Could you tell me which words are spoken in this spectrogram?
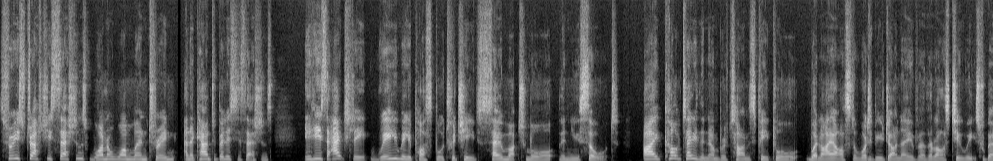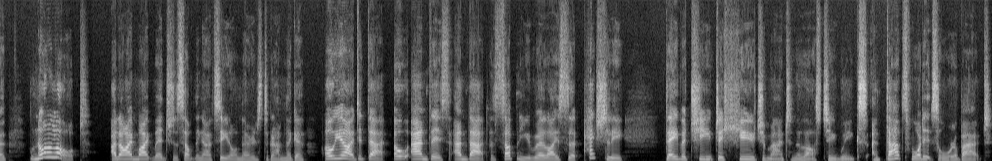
three strategy sessions, one on one mentoring, and accountability sessions. It is actually really, really possible to achieve so much more than you thought. I can't tell you the number of times people, when I ask them, What have you done over the last two weeks? will go, Well, not a lot. And I might mention something I've seen on their Instagram. They go, Oh, yeah, I did that. Oh, and this and that. And suddenly you realize that actually They've achieved a huge amount in the last two weeks, and that's what it's all about.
